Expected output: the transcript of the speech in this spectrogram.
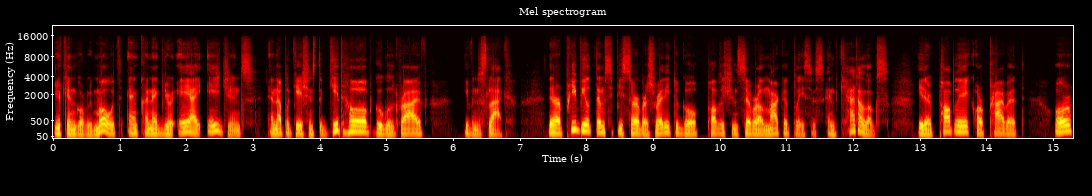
you can go remote and connect your AI agents and applications to GitHub, Google Drive, even Slack. There are pre-built MCP servers ready to go published in several marketplaces and catalogs, either public or private, or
